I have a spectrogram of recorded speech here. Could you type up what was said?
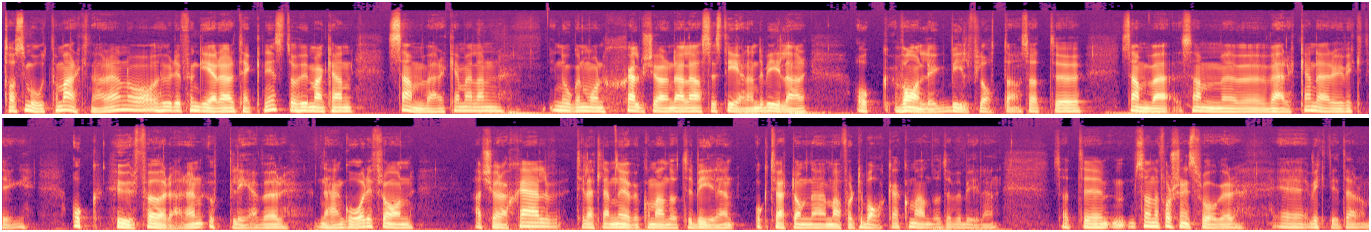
tas emot på marknaden och hur det fungerar tekniskt och hur man kan samverka mellan i någon mån självkörande eller assisterande bilar och vanlig bilflotta. Så att eh, samver samverkan där är ju viktig. Och hur föraren upplever när han går ifrån att köra själv till att lämna över kommandot till bilen och tvärtom när man får tillbaka kommandot över bilen. Så att eh, sådana forskningsfrågor är viktigt där.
